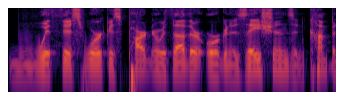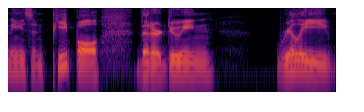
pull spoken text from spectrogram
with this work is partner with other organizations and companies and people that are doing really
